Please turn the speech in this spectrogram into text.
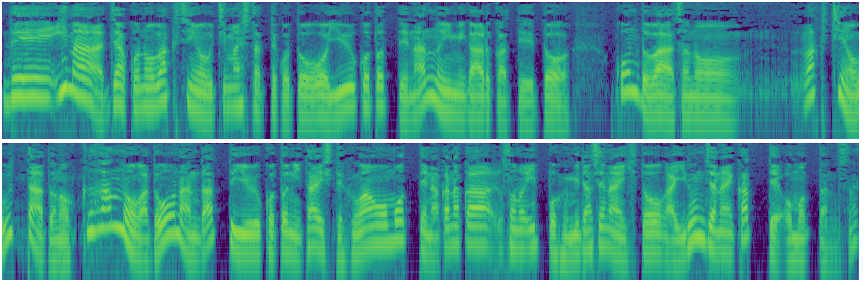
で、今、じゃあこのワクチンを打ちましたってことを言うことって何の意味があるかっていうと、今度はその、ワクチンを打った後の副反応はどうなんだっていうことに対して不安を持ってなかなかその一歩踏み出せない人がいるんじゃないかって思ったんですね。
